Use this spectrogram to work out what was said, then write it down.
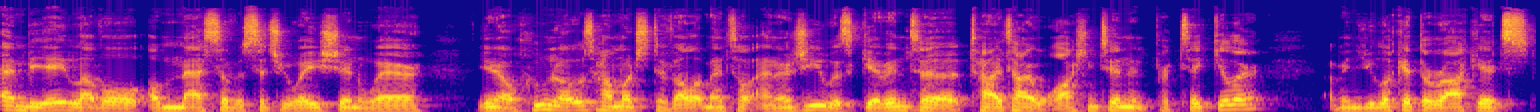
NBA level, a mess of a situation where, you know, who knows how much developmental energy was given to Ty Ty Washington in particular. I mean, you look at the Rockets,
